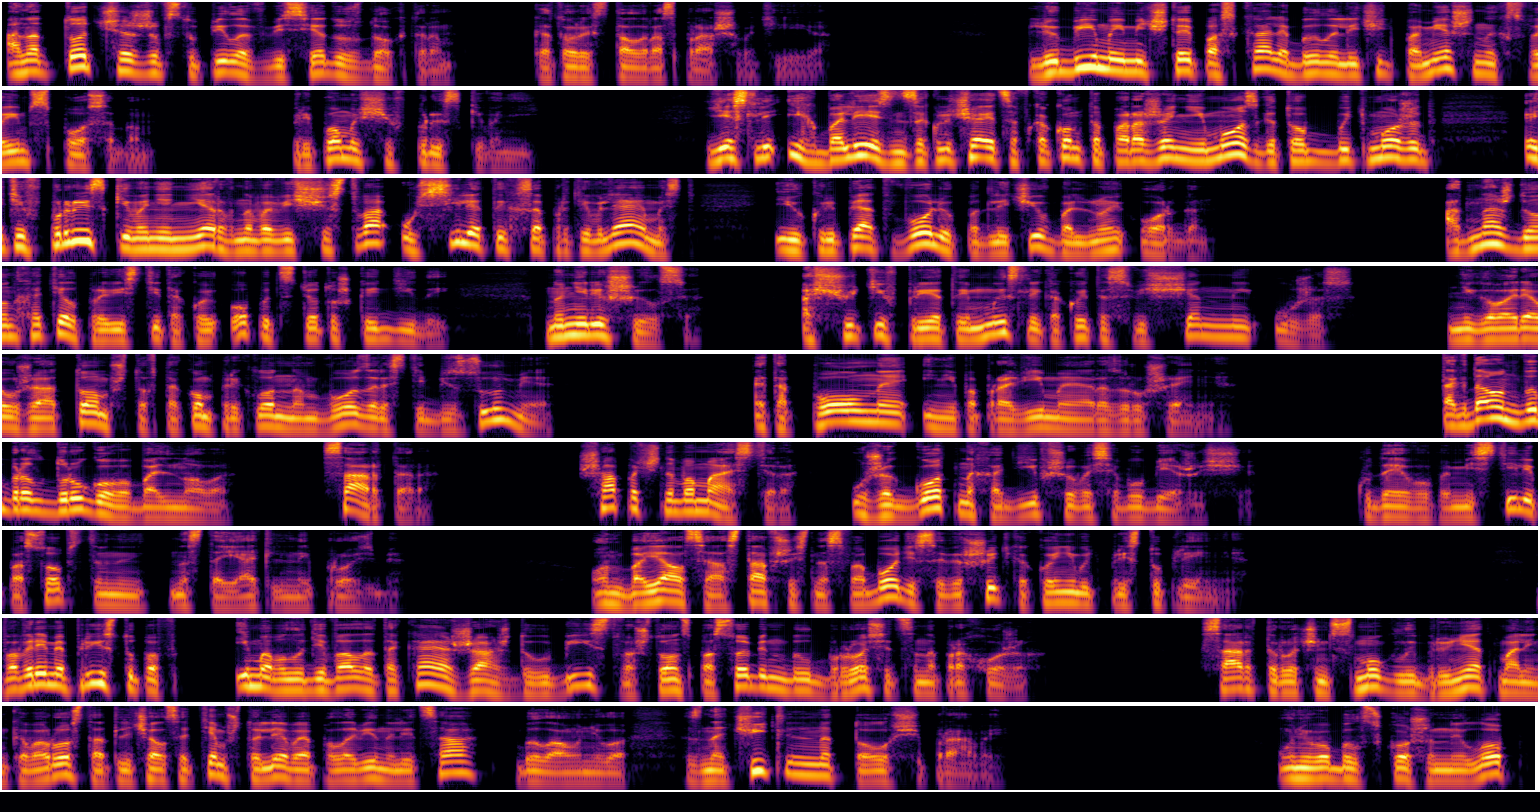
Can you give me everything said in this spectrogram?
Она тотчас же вступила в беседу с доктором, который стал расспрашивать ее. Любимой мечтой Паскаля было лечить помешанных своим способом при помощи впрыскиваний. Если их болезнь заключается в каком-то поражении мозга, то быть может, эти впрыскивания нервного вещества усилят их сопротивляемость и укрепят волю, подлечив больной орган. Однажды он хотел провести такой опыт с тетушкой Дидой, но не решился, ощутив при этой мысли какой-то священный ужас не говоря уже о том, что в таком преклонном возрасте безумие — это полное и непоправимое разрушение. Тогда он выбрал другого больного, Сартера, шапочного мастера, уже год находившегося в убежище, куда его поместили по собственной настоятельной просьбе. Он боялся, оставшись на свободе, совершить какое-нибудь преступление. Во время приступов им овладевала такая жажда убийства, что он способен был броситься на прохожих. Сартер, очень смуглый брюнет маленького роста, отличался тем, что левая половина лица была у него значительно толще правой. У него был скошенный лоб,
